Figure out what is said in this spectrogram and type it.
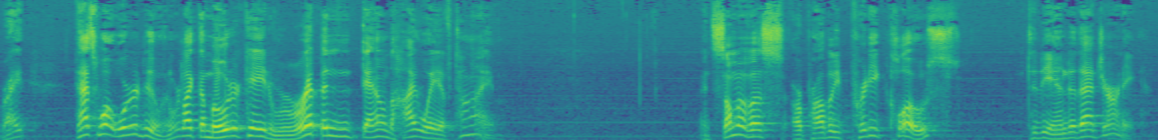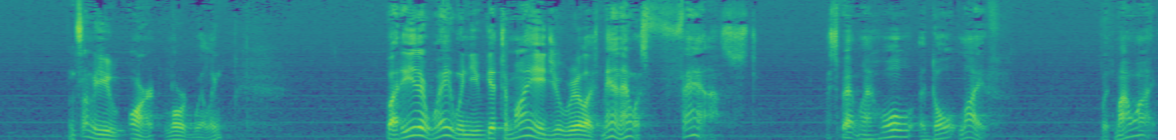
right? That's what we're doing. We're like the motorcade ripping down the highway of time. And some of us are probably pretty close to the end of that journey. And some of you aren't, Lord willing. But either way, when you get to my age, you'll realize, man, that was fast. I spent my whole adult life with my wife,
